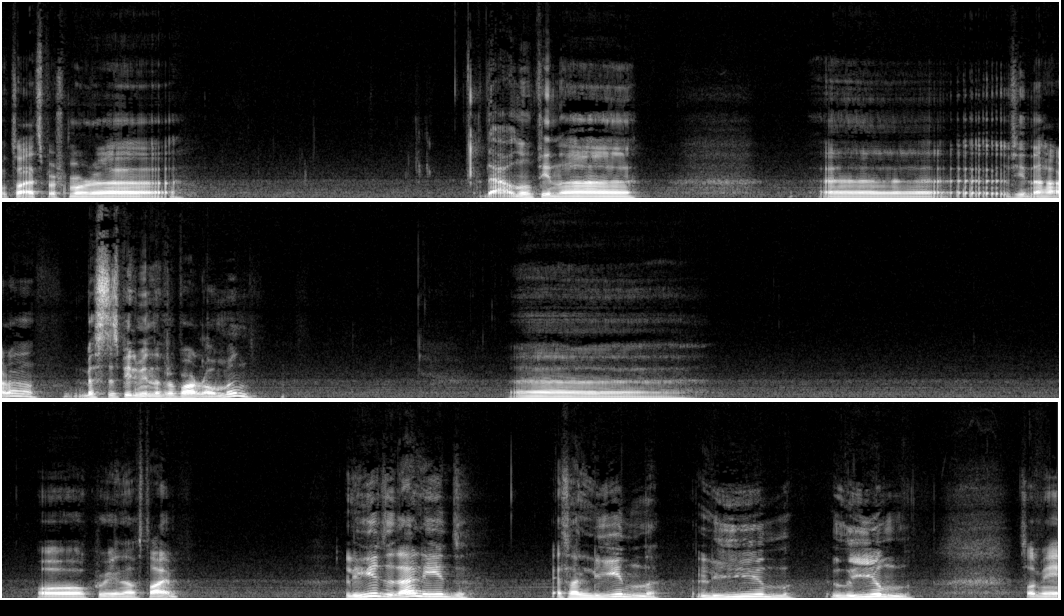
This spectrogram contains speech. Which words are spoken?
og ta et spørsmål eh? Det er jo noen fine uh, Fine her, da. Beste spilleminne fra barndommen. Uh, og Queen of Time. Lyd, det er lyd. Jeg sa lyn. Lyn. Lyn. Som i,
